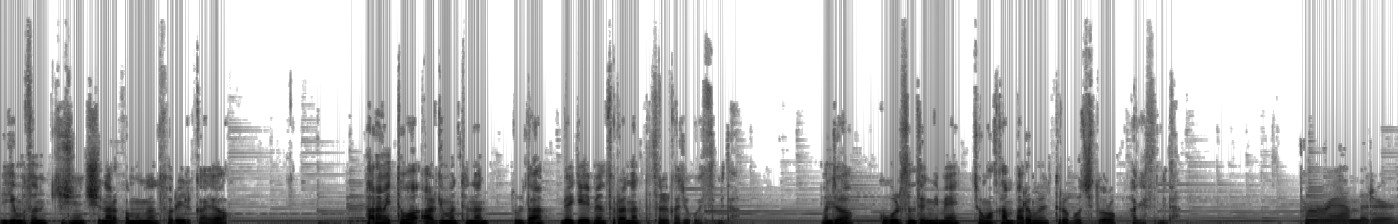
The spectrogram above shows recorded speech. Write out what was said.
이게 무슨 귀신 신나라 까먹는 소리일까요? 파라미터와 아규먼트는 둘 다 매개 변수라는 뜻을 가지고 있습니다. 먼저 구글 선생님의 정확한 발음을 들어보시도록 하겠습니다. Parameter,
